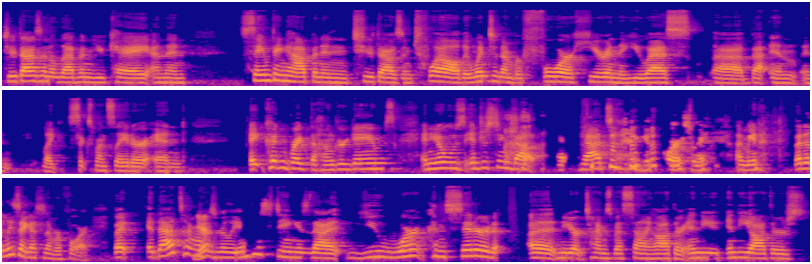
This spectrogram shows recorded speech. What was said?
2011 UK, and then same thing happened in 2012. It went to number four here in the US uh, in, in like six months later and it couldn't break the Hunger Games. And you know what was interesting about that time, of course, right? I mean, but at least I guess number four. But at that time, yeah. what was really interesting is that you weren't considered a New York Times bestselling author. Indie indie authors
